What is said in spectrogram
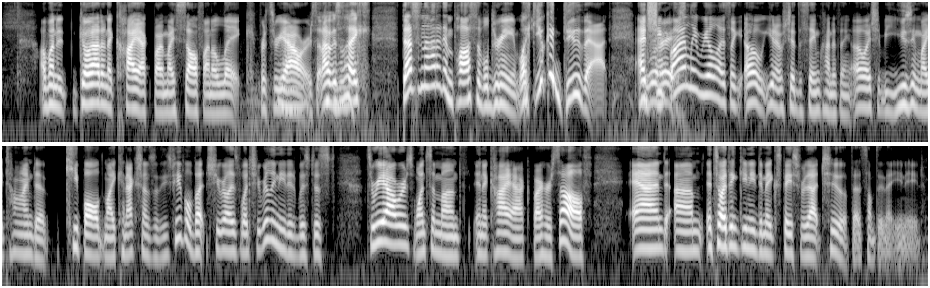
I want to go out in a kayak by myself on a lake for three mm. hours. And I was mm-hmm. like, that's not an impossible dream. Like, you could do that. And she finally realized, like, oh, you know, she had the same kind of thing. Oh, I should be using my time to keep all my connections with these people. But she realized what she really needed was just three hours once a month in a kayak by herself. And, um, and so I think you need to make space for that too, if that's something that you need.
